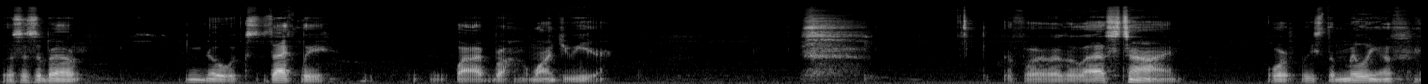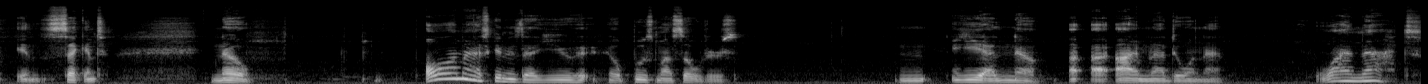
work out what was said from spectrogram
What's this about? You know exactly why I want you here. For the last time, or at least the millionth in second, no. All I'm asking is that you help boost my soldiers. N yeah, no. I, I, I'm not doing that. Why not?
